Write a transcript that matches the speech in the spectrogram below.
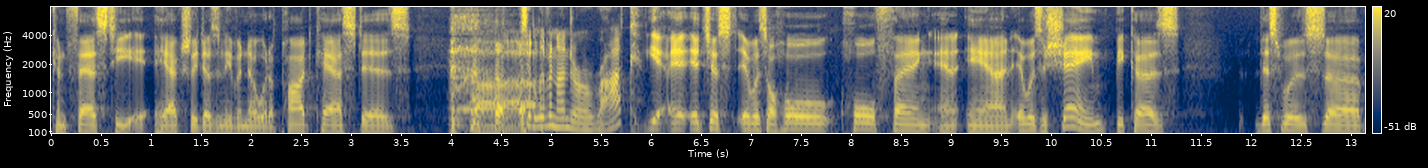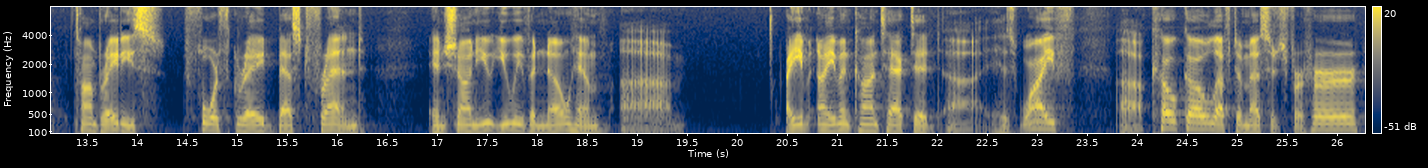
confessed he he actually doesn't even know what a podcast is. is he living under a rock? Yeah, it, it just it was a whole whole thing, and and it was a shame because this was uh, Tom Brady's fourth grade best friend, and Sean, you you even know him. Um, I even I even contacted uh, his wife uh, Coco left a message for her,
